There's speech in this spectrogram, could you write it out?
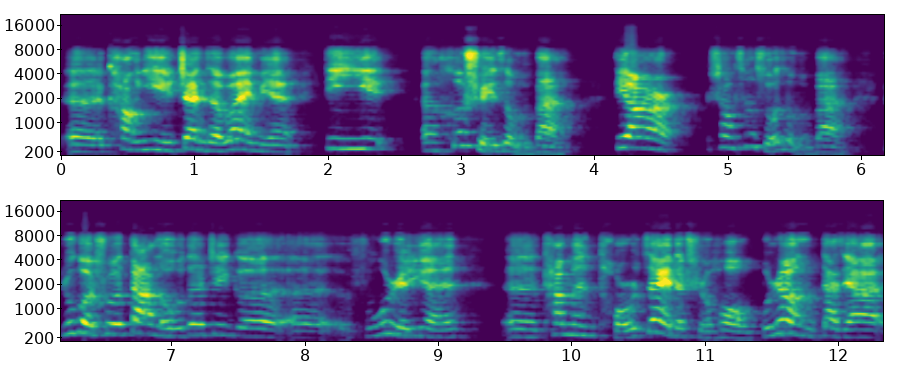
呃抗议，站在外面，第一呃喝水怎么办？第二上厕所怎么办？如果说大楼的这个呃服务人员。呃，他们头儿在的时候不让大家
